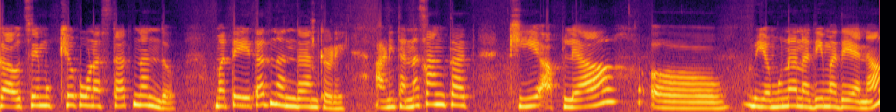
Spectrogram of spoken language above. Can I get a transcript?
गावचे मुख्य कोण असतात? नंद. मग ते येतात नंदांकडे आणि त्यांना सांगतात की आपल्या यमुना नदीमध्ये आहे ना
